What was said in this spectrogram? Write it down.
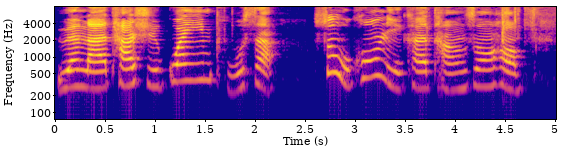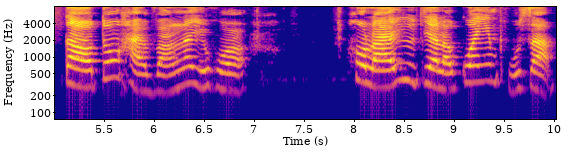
原来她是观音菩萨。孙悟空离开唐僧后，到东海玩了一会儿，后来遇见了观音菩萨，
